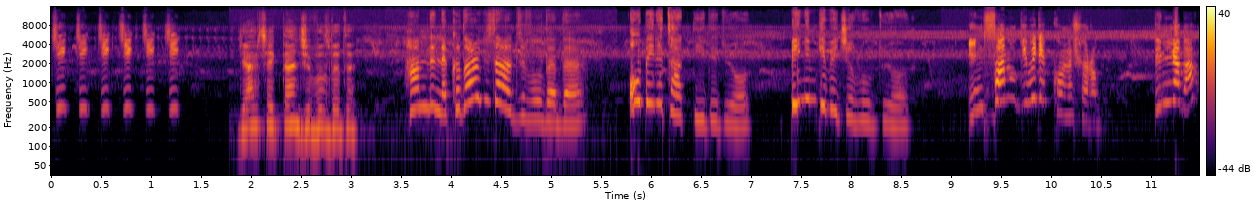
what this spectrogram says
Cik cik cik cik cik cik. Gerçekten cıvıldadı. Hem de ne kadar güzel cıvıldadı. O beni taklit ediyor. Benim gibi cıvıldıyor. İnsan gibi de konuşurum. Dinle bak.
